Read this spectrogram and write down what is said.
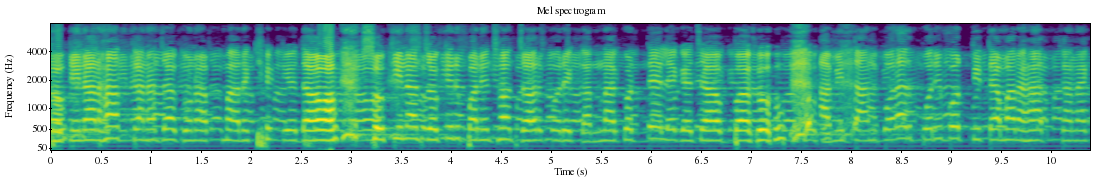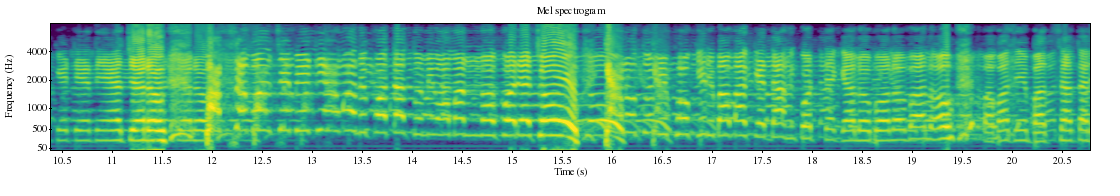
সকিনার হাতখানা যখন আপনার কেটে দেওয়া সকিনা চোখের পানি ঝরঝর করে কান্না করতে লেগেছে, আব্বা গো। আমি দান করার পরিবর্তিতে আমার হাতখানা কেটে দিয়েছেন বাচ্চা বলছে বেটি আমার কথা তুমি অমান্য করেছ। কেন তুমি ফকির বাবাকে দান করতে গেল? বলো বলো। বাবা যে বাচ্চা তার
